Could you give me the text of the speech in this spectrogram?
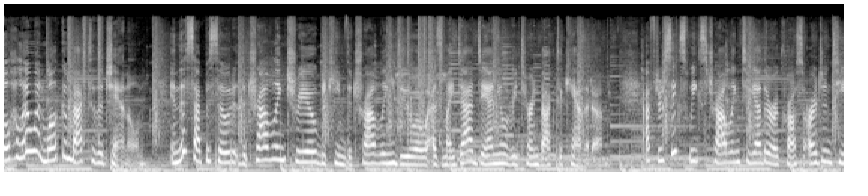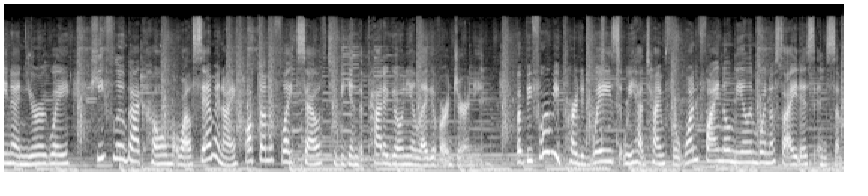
Well, hello and welcome back to the channel. In this episode, the traveling trio became the traveling duo as my dad Daniel returned back to Canada. After six weeks traveling together across Argentina and Uruguay, he flew back home while Sam and I hopped on a flight south to begin the Patagonia leg of our journey. But before we parted ways, we had time for one final meal in Buenos Aires and some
